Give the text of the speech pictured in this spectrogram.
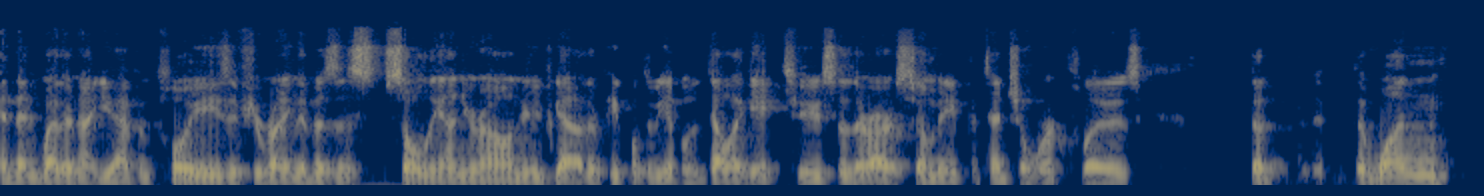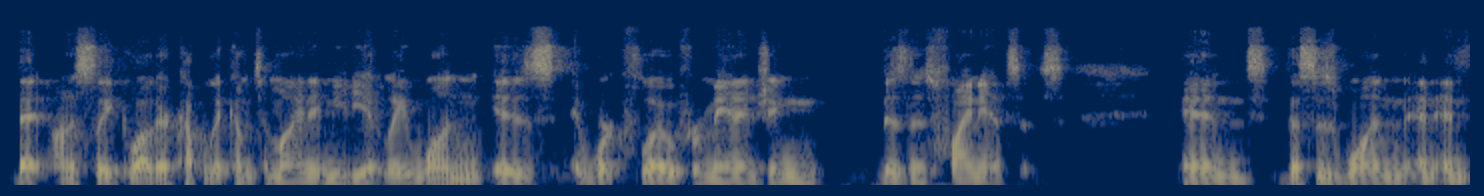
and then whether or not you have employees if you're running the business solely on your own or you've got other people to be able to delegate to. So there are so many potential workflows. The the one that honestly well there are a couple that come to mind immediately. One is a workflow for managing business finances. And this is one and and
